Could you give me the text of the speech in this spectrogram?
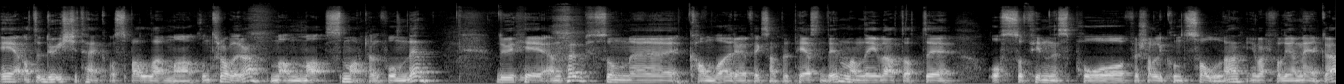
er at du ikke tar og spiller med kontrollere, men med smarttelefonen din. Du har en hub som eh, kan være f.eks. PC-en din, men jeg vet at det også finnes på forskjellige konsoller, i hvert fall i Amerika.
